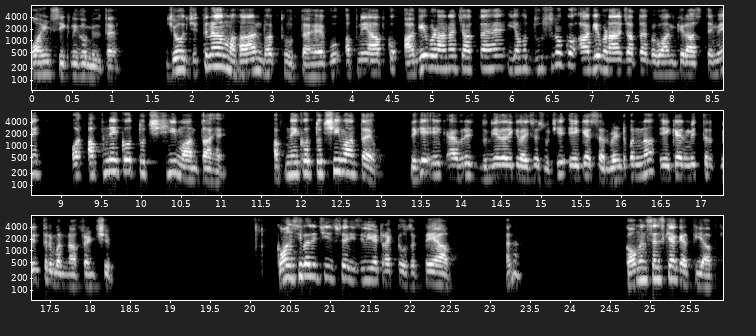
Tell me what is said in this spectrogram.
पॉइंट सीखने को मिलता है? जो जितना महान भक्त होता है, वो अपने आप को आगे बढ़ाना चाहता है या वो दूसरों को आगे बढ़ाना चाहता है भगवान के रास्ते में और अपने को तुच्छ ही मानता है। अपने को तुच्छ ही मानता है वो। देखिए, एक एवरेज दुनियादारी की लाइफ में सोचिए, एक है सर्वेंट बनना, एक है मित्र मित्र बनना फ्रेंडशिप कौन सी वाली चीज़ से इजिली अट्रैक्ट हो सकते हैं आप? है ना? कॉमन सेंस क्या कहती है आपकी?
